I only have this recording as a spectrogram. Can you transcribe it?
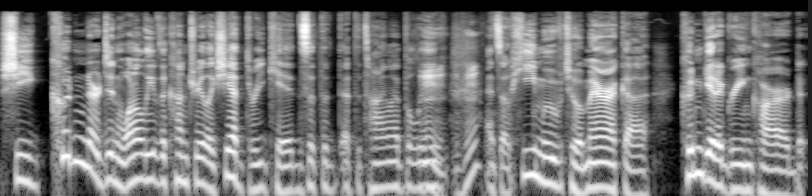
She couldn't or didn't want to leave the country. Like she had three kids at the at the time, I believe. And so he moved to America, couldn't get a green card,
